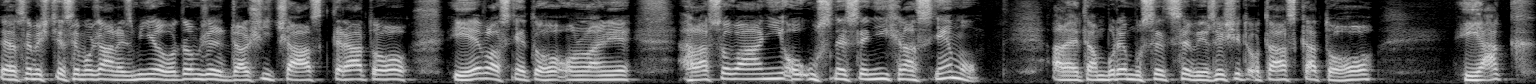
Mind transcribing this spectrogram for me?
Já jsem ještě se možná nezmínil o tom, že další část, která toho je vlastně toho online, je hlasování o usneseních na sněmu. Ale tam bude muset se vyřešit otázka toho, jak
